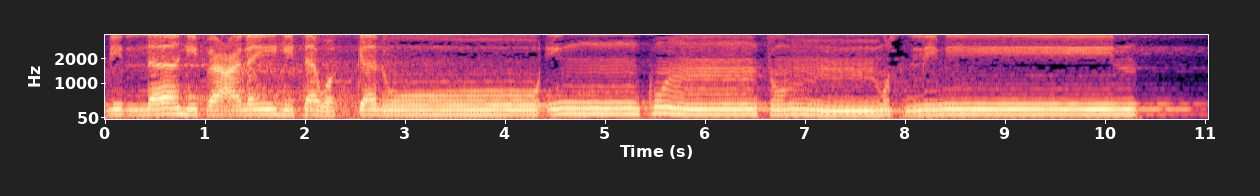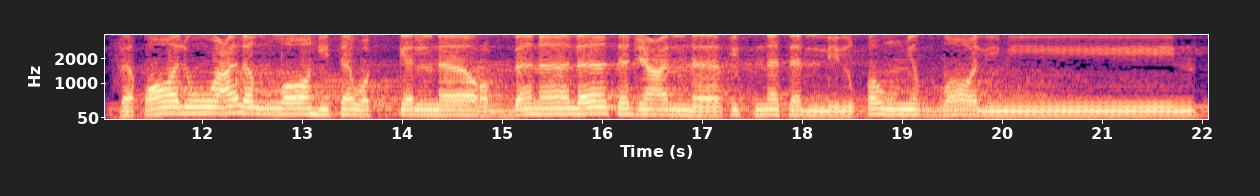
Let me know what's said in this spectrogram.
بِاللَّهِ فَعَلَيْهِ تَوَكَّلُوا إِن كُنتُم مُّسْلِمِينَ. فَقَالُوا عَلَى اللَّهِ تَوَكَّلْنَا رَبَّنَا لَا تَجْعَلْنَا فِتْنَةً لِّلْقَوْمِ الظَّالِمِينَ.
